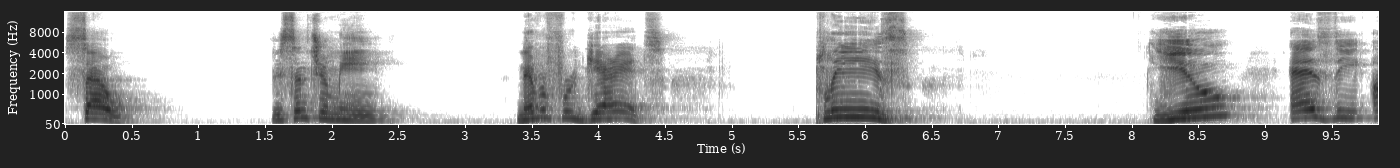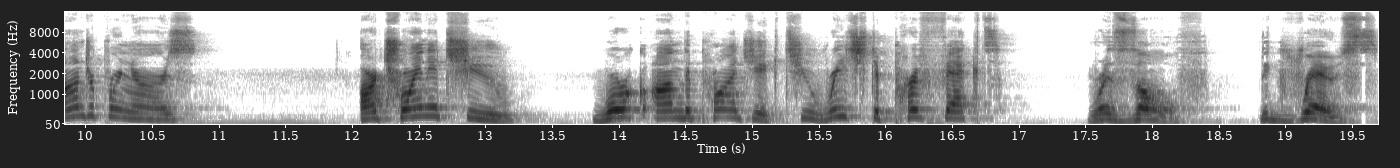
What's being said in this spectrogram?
So, listen to me. Never forget it. Please you, as the entrepreneurs, are trying to work on the project to reach the perfect resolve, the growth.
